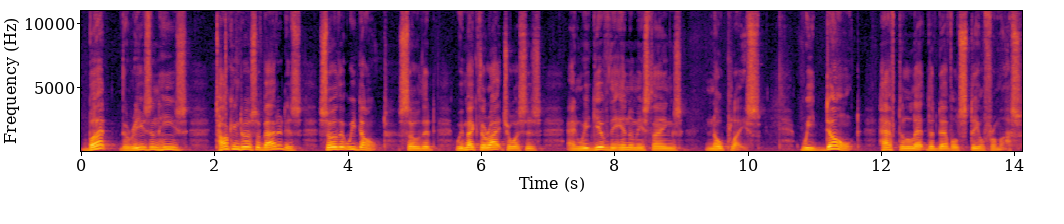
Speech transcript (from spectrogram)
But the reason he's talking to us about it is so that we don't, so that we make the right choices and we give the enemy's things no place. We don't have to let the devil steal from us.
